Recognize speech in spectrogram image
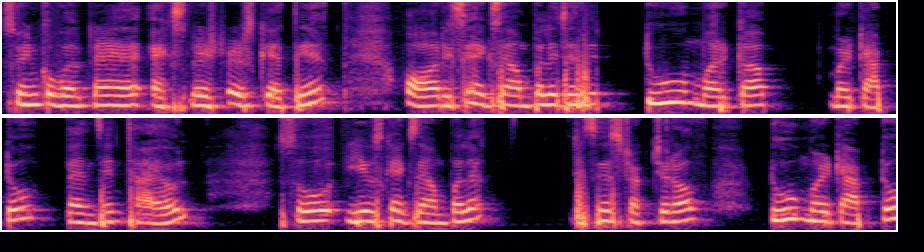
so इनको वल्कनाइज एक्सलेटर्स कहते हैं। और इसे एग्ज़ाम्पल है, जैसे two merca mercapto benzene thiol so ये उसका एग्ज़ाम्पल है, जैसे structure of two mercapto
